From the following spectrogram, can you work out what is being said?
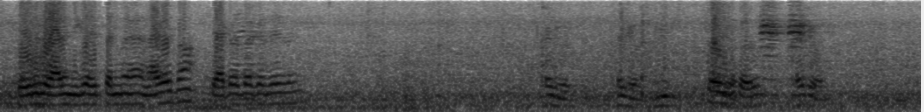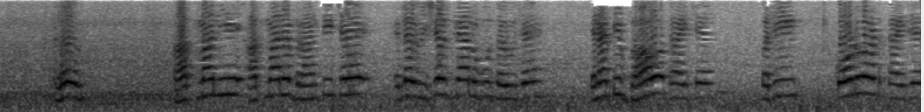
શું છે? હમ? વાળી જગ્યાએ તમને તો? ક્યાં કરતા કે દે કેવું કહ્યું એટલે આત્માની આત્માને ભ્રાંતિ છે એટલે વિશેષ જ્ઞાન ઉભું થયું છે. એનાથી ભાવો થાય છે પછી કોડવર્ડ થાય છે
